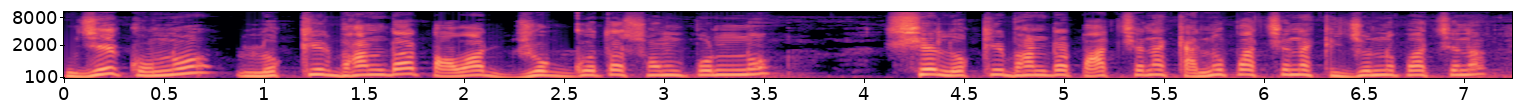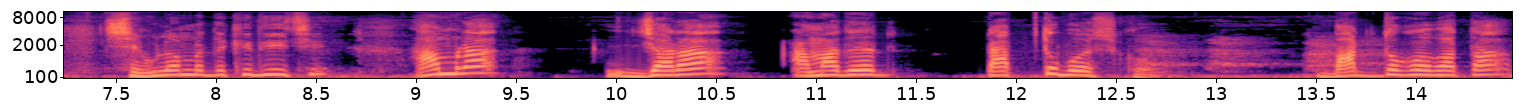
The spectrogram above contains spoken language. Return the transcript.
যে কোনো লক্ষ্মীর ভাণ্ডার পাওয়ার যোগ্যতা সম্পন্ন, সে লক্ষ্মীর ভাণ্ডার পাচ্ছে না, কেন পাচ্ছে না, কী জন্য পাচ্ছে না, সেগুলো আমরা দেখে দিয়েছি। আমরা যারা আমাদের প্রাপ্তবয়স্ক বার্ধক্য ভাতা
